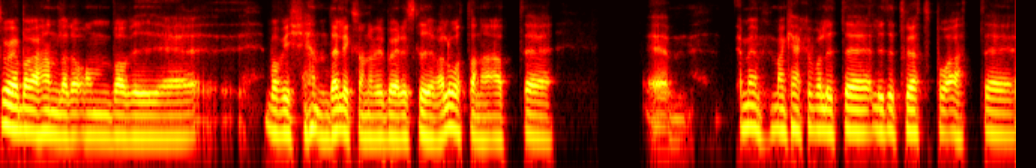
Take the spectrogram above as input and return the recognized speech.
tror jag bara handlade om vad vi, eh, vad vi kände liksom när vi började skriva låtarna. Att ehm, men man kanske var lite, lite trött på att, eh,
